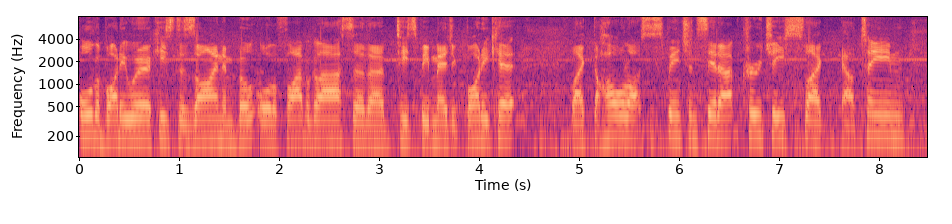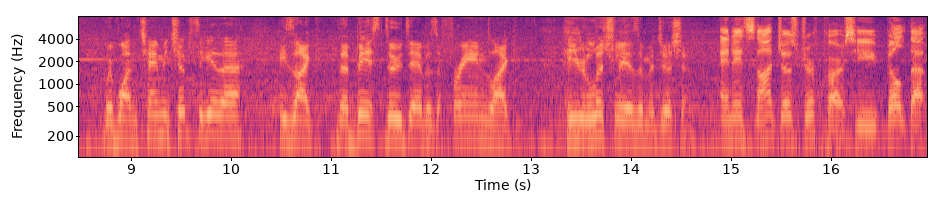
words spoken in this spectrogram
all the bodywork. He's designed and built all the fiberglass, so the TCP Magic body kit, like the whole lot suspension setup. Crew chiefs, like our team, we've won championships together. He's like the best dude to have as a friend. Like he literally is a magician. And it's not just drift cars. He built that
